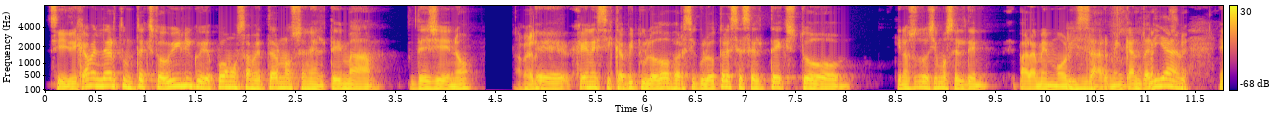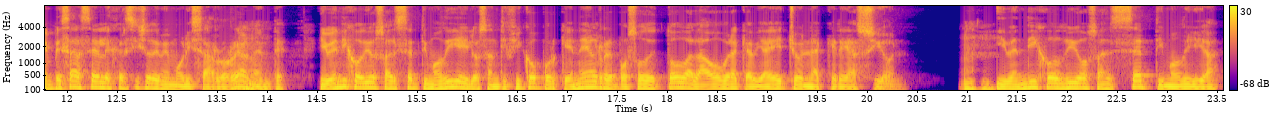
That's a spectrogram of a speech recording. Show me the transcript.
Sí, déjame leerte un texto bíblico y después vamos a meternos en el tema de lleno. A ver. Eh, Génesis capítulo 2, versículo 3 es el texto que nosotros decimos el de para memorizar. Me encantaría empezar a hacer el ejercicio de memorizarlo, realmente. Y bendijo Dios al séptimo día y lo santificó porque en él reposó de toda la obra que había hecho en la creación. Y bendijo Dios al séptimo día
